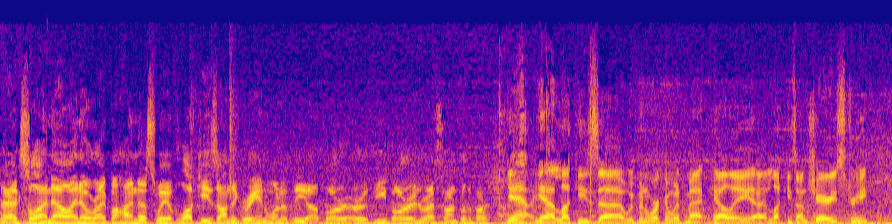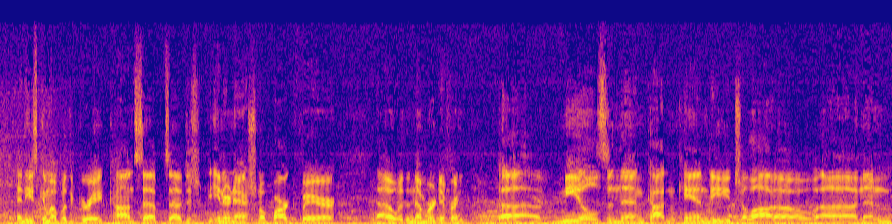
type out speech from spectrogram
Excellent. Now I know right behind us we have Lucky's on the Green, one of the uh, bar or the bar and restaurant for the park. Yeah, yeah. Lucky's. Uh, we've been working with Matt Kelly. Uh, Lucky's on Cherry Street, and he's come up with a great concept. Uh, just international park fare. Uh, with a number of different uh, meals and then cotton candy, gelato, uh, and then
